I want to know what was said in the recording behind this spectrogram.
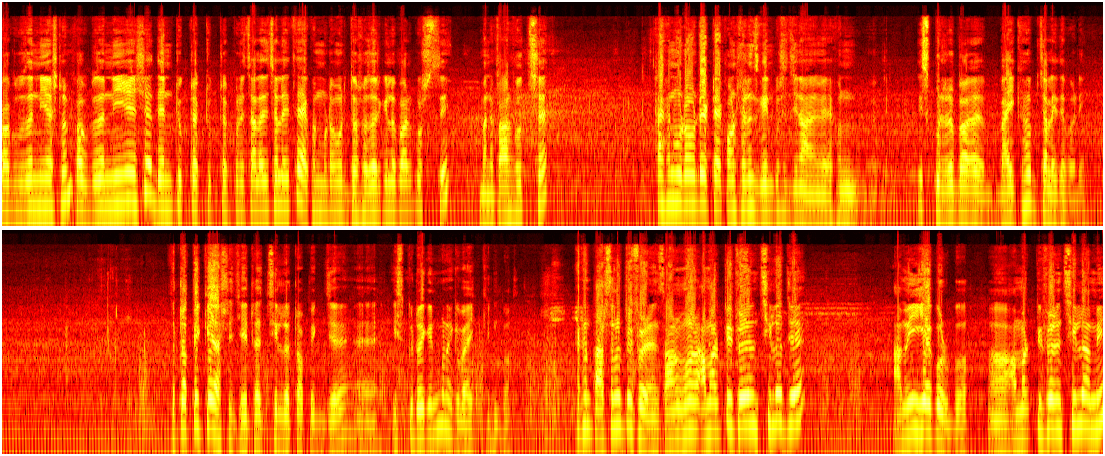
কক্সবাজার নিয়ে আসলাম। কক্সবাজার নিয়ে এসে দেন টুকটাক টুকটাক করে চালাতে চালাইতে এখন মোটামুটি দশ হাজার কিলো পার করছি মানে পার হচ্ছে। এখন মোটামুটি একটা কনফিডেন্স গেইন করছি যে না, আমি এখন স্কুটার বা বাইক হোক চালাইতে পারি। তো টপিকে আসি যে এটা ছিল টপিক যে স্কুটার কিনবো নাকি বাইক কিনবো? এখন পার্সোনাল প্রিফারেন্স আমার আমার প্রিফারেন্স ছিল যে আমি ইয়ে করব আমার প্রিফারেন্স ছিল আমি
